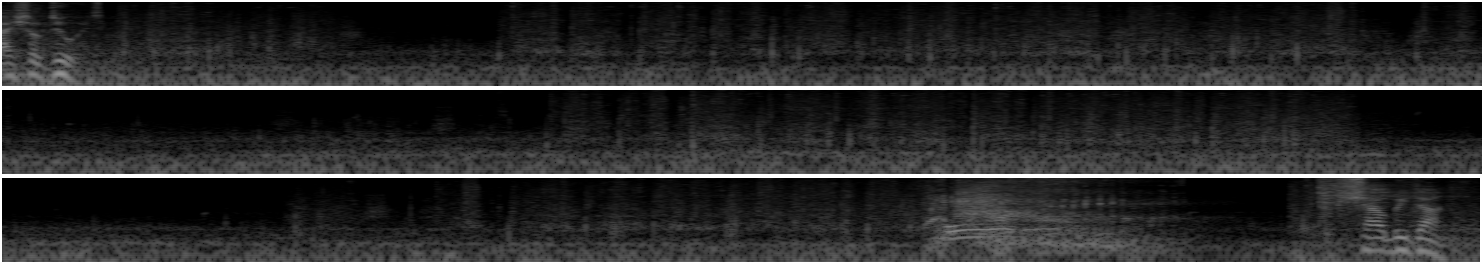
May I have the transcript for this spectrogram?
I shall do it. It shall be done.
